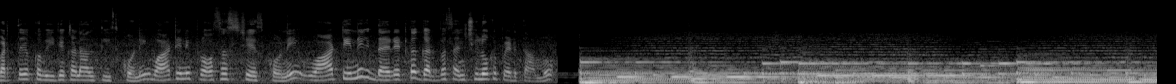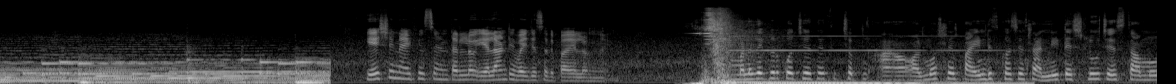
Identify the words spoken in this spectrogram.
భర్త యొక్క వీర్యకణాలు తీసుకొని వాటిని ప్రాసెస్ చేసుకొని వాటిని డైరెక్ట్గా గర్భసంచిలోకి పెడతాము. ఏషియన్ ఐఫీ సెంటర్లో ఎలాంటి వైద్య సదుపాయాలు ఉన్నాయి? మన దగ్గరకు వచ్చేసేసి చెప్ ఆల్మోస్ట్ నేను పైన డిస్కస్ చేసిన అన్ని టెస్టులు చేస్తాము.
